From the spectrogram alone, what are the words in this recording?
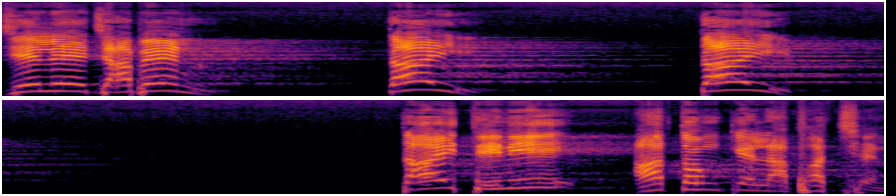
জেলে যাবেন। তাই তাই তাই তিনি আতঙ্কে লাফাচ্ছেন।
